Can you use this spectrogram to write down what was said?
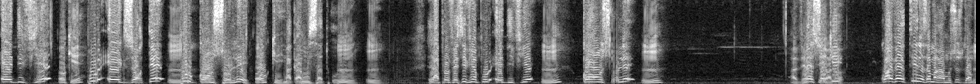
édifier ok. pour exhorter pour consoler. Ok. Makambo misato. Mm, mm, la prophétie vient pour édifier mm, consoler mm. Mais soki koavertir eza makambo mosusu dambo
